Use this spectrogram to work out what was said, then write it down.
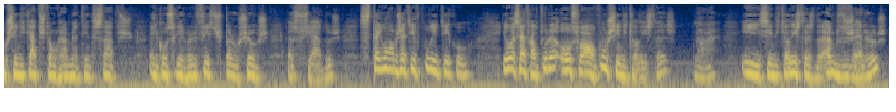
os sindicatos estão realmente interessados em conseguir benefícios para os seus associados, se têm um objetivo político. Eu, a certa altura, ouço alguns sindicalistas, não é? E sindicalistas de ambos os géneros,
